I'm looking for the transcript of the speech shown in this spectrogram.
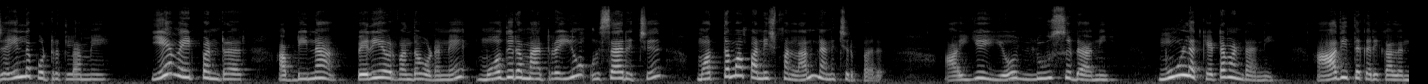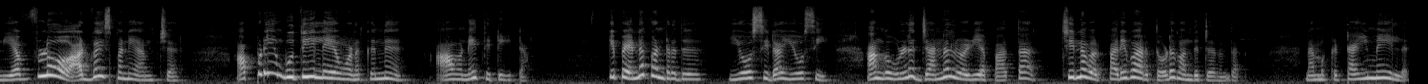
ஜெயிலில் போட்டிருக்கலாமே. ஏன் வெயிட் பண்ணுறார் அப்படின்னா பெரியவர் வந்த உடனே மோதிர மேட்ரையும் விசாரித்து மொத்தமாக பனிஷ் பண்ணலான்னு நினச்சிருப்பாரு. ஐயையோ லூசுடா நீ. மூளை கெட்டவன்டா நீ. ஆதித்த கரிகாலன் எவ்வளோ அட்வைஸ் பண்ணி அனுப்பிச்சார் அப்படியும் புத்தி இல்லையே உனக்குன்னு அவனே திட்டிக்கிட்டான். இப்போ என்ன பண்ணுறது யோசிடா யோசி. அங்கே உள்ள ஜன்னல் வழியை பார்த்தா சின்னவர் பரிவாரத்தோடு வந்துட்டு இருந்தார். நமக்கு டைமே இல்லை.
